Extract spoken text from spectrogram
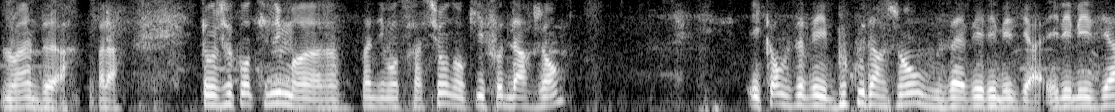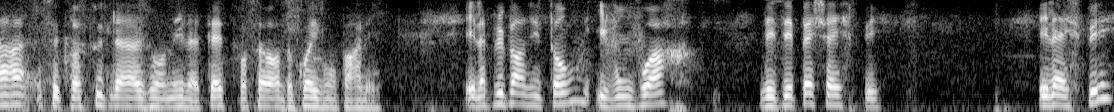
Loin de là. Voilà. Donc je continue ma, ma démonstration. Donc il faut de l'argent. Et quand vous avez beaucoup d'argent, vous avez les médias. Et les médias se creusent toute la journée la tête pour savoir de quoi ils vont parler. Et la plupart du temps, ils vont voir les dépêches AFP. Et l'AFP,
